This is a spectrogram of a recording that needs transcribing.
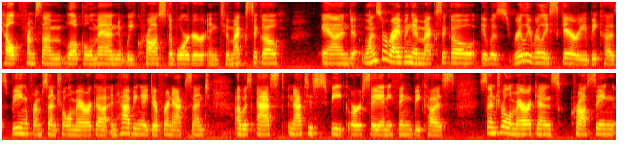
help from some local men, we crossed the border into Mexico. And once arriving in Mexico, it was really, really scary because being from Central America and having a different accent, I was asked not to speak or say anything because Central Americans crossing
